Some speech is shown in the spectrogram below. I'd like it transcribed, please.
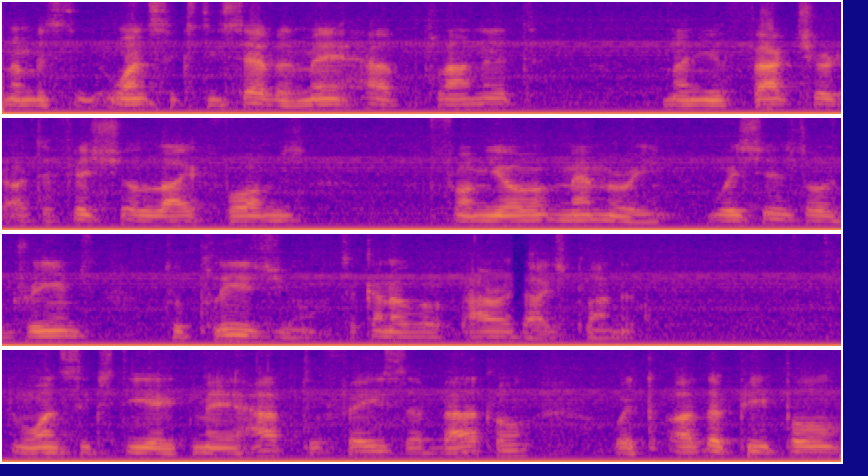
Number 167 may have planet manufactured artificial life forms from your memory, wishes or dreams to please you. It's a kind of a paradise planet. 168 may have to face a battle with other people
